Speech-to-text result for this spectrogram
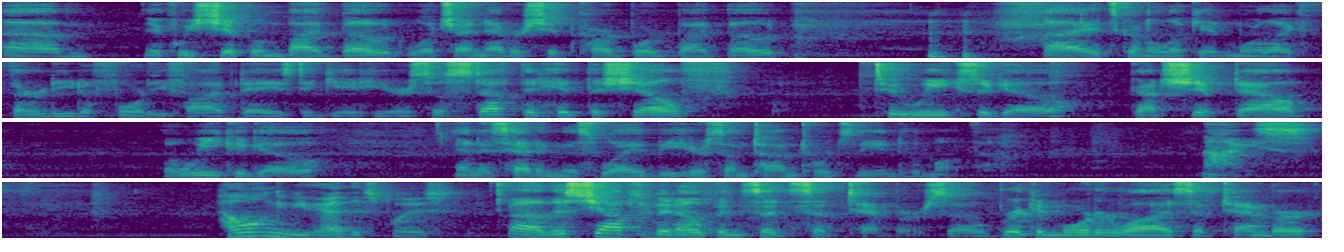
Um, if we ship them by boat, which I never ship cardboard by boat, uh, it's going to look at more like 30 to 45 days to get here. So stuff that hit the shelf two weeks ago got shipped out a week ago and is heading this way. Be here sometime towards the end of the month. Nice. How long have you had this place? Uh, this shop's been open since September. So brick and mortar wise, September.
